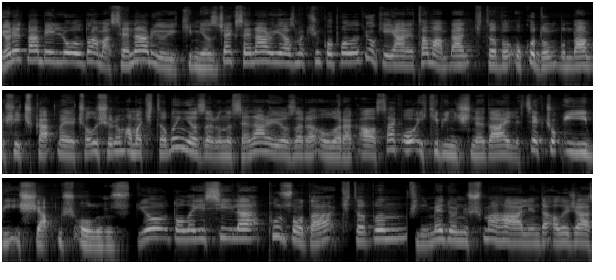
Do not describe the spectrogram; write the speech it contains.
Yönetmen belli oldu ama senaryoyu kim yazacak? Senaryo yazmak için Coppola diyor ki yani tamam ben kitabı okudum bundan bir şey çıkartmaya çalışırım ama kitabın yazarını senaryo yazarı olarak alsak o ekibin içine dahil etsek çok iyi bir iş yapmış oluruz diyor. Dolayısıyla Puzo'da kitabın filme dönüşme halinde alacağı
